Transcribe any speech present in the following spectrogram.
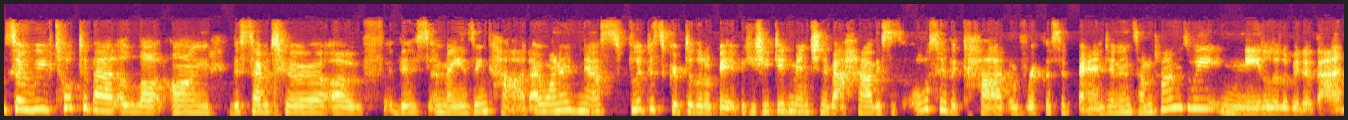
So we've talked about a lot on the saboteur of this amazing card. I want to now flip the script a little bit because you did mention about how this is also the card of reckless abandon, and sometimes we need a little bit of that.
